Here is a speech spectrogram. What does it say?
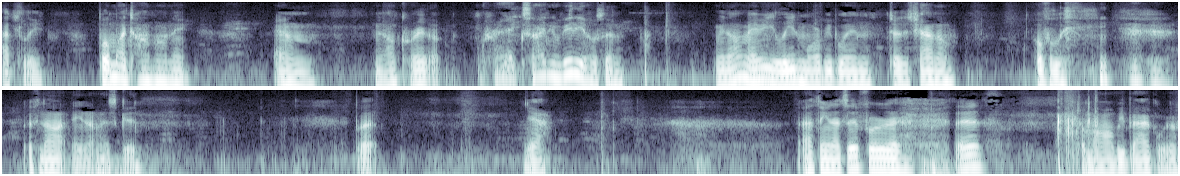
Actually, put my time on it and you know create create exciting videos and you know maybe lead more people into the channel. Hopefully, if not, you know that's good. But yeah, I think that's it for this. Tomorrow I'll be back with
